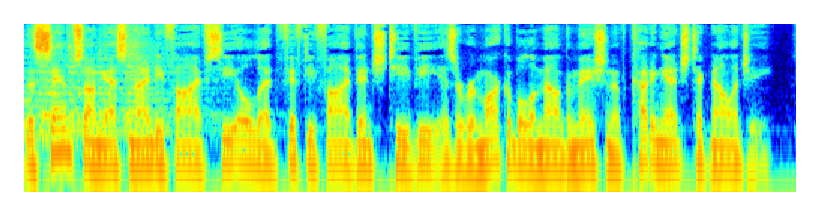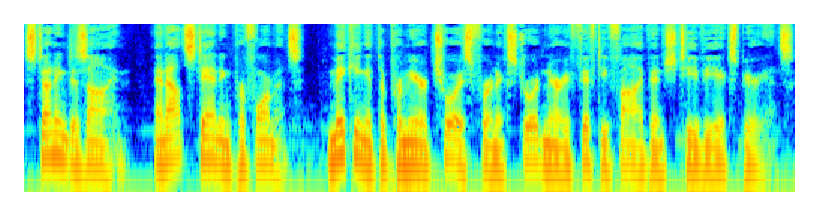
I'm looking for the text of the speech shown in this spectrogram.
the Samsung S95C OLED 55 inch TV is a remarkable amalgamation of cutting edge technology, stunning design, and outstanding performance, making it the premier choice for an extraordinary 55 inch TV experience.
